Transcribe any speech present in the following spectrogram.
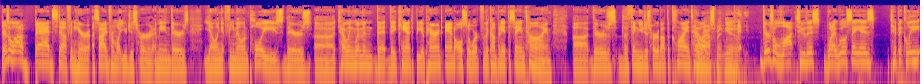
There's a lot of bad stuff in here aside from what you just heard. I mean, there's yelling at female employees, there's uh, telling women that they can't be a parent and also work for the company at the same time. Uh, there's the thing you just heard about the clientele. Harassment, yeah. There's a lot to this. What I will say is typically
